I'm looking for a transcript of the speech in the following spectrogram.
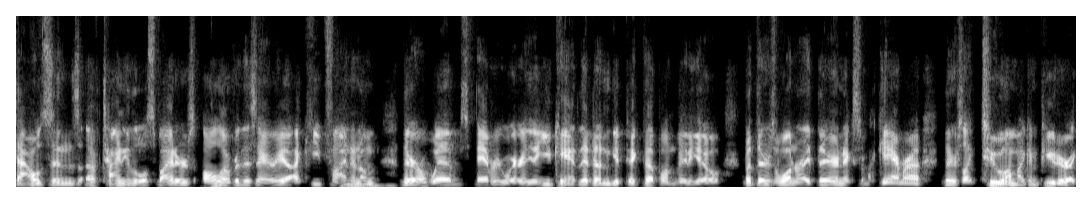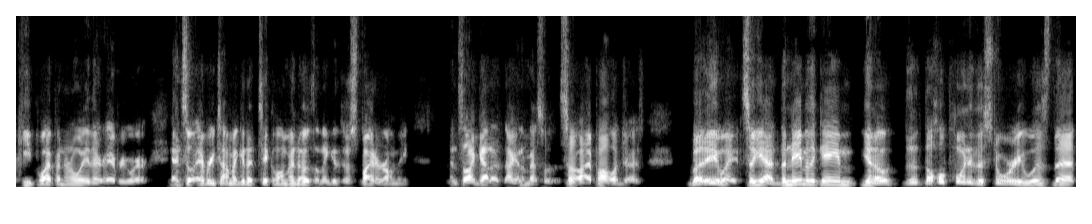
Thousands of tiny little spiders all over this area. I keep finding them. There are webs everywhere. You can't. That doesn't get picked up on video, but there's one right there next to my camera. There's like two on my computer. I keep wiping it away. They're everywhere. And so every time I get a tickle on my nose, I think it's a spider on me. And so I gotta, I gotta mess with it. So I apologize. But anyway, so yeah, the name of the game, you know, the, the whole point of the story was that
